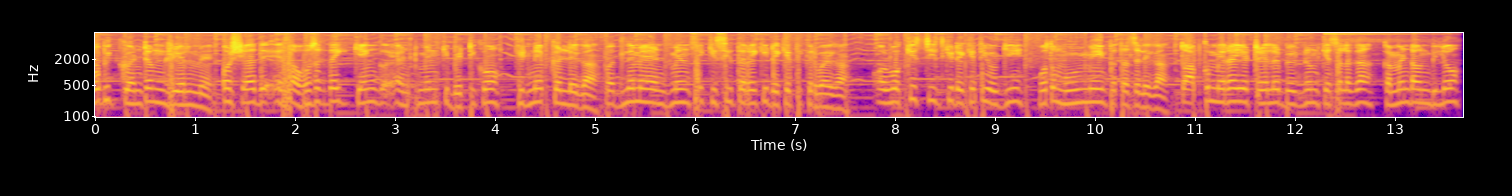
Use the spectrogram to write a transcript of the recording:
वो भी क्वांटम रियल में। और शायद ऐसा हो सकता है कि किंग एंटमैन की बेटी को किडनैप कर लेगा। बदले में एंटमैन से किसी तरह की डकैती करवाएगा। और वो किस चीज़ की डकैती होगी, वो तो मूवी में ही पता चलेगा। तो आपको मेरा ये ट्रेलर बैकग्राउंड कैसा लगा? कमेंट डाउन बिलो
